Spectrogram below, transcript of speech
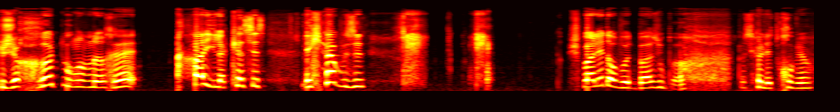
je retournerais. Ah, il a cassé. Les gars, vous êtes. Je peux aller dans votre base ou pas? Parce qu'elle est trop bien.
